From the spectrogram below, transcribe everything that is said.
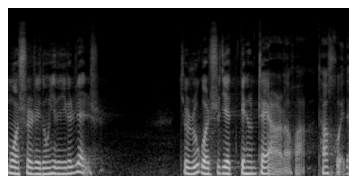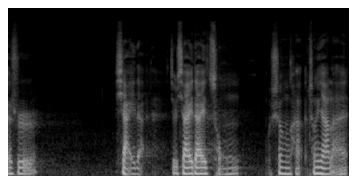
末世这东西的一个认识。就如果世界变成这样的话，它毁的是下一代，就下一代从生下生下来，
